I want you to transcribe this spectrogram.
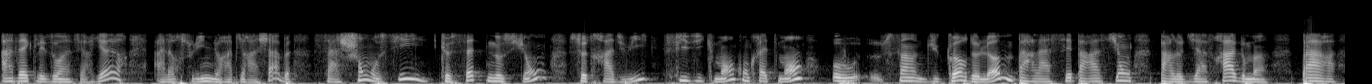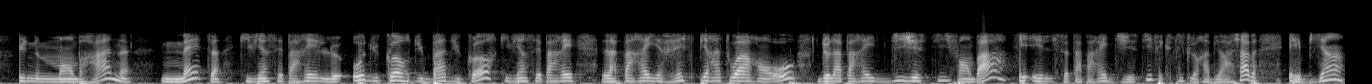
avec les eaux inférieures, alors souligne le Rabbi Rachab, sachons aussi que cette notion se traduit physiquement, concrètement, au sein du corps de l'homme par la séparation par le diaphragme, par une membrane nette qui vient séparer le haut du corps du bas du corps, qui vient séparer l'appareil respiratoire en haut de l'appareil digestif en bas. Et, cet appareil digestif, explique le Rabbi Rachab, est bien,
